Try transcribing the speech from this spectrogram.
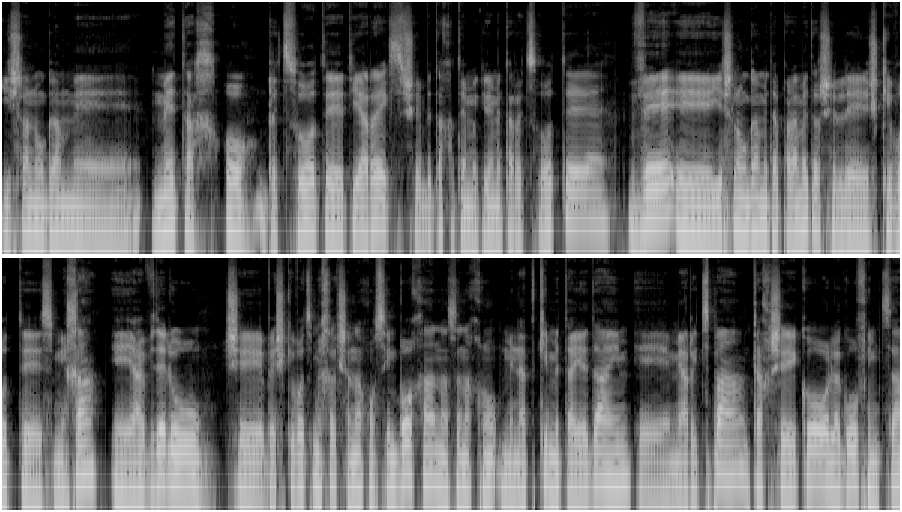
יש לנו גם מתח או רצועות TRX, שבטח אתם מכירים את הרצועות ויש לנו גם את הפרמטר של אה, שכיבות אה, שמיכה. אה, ההבדל הוא שבשכיבות שמיכה כשאנחנו עושים בוחן אז אנחנו מנתקים את הידיים מהרצפה כך שכל הגוף נמצא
